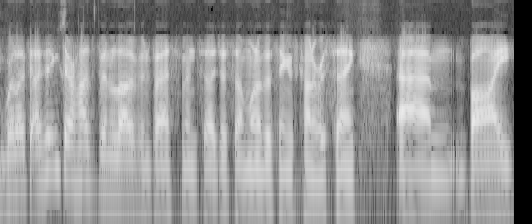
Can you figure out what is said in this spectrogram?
Well, I, th- I, think there has been a lot of investment, uh, just on one of the things Conor was saying, um, by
